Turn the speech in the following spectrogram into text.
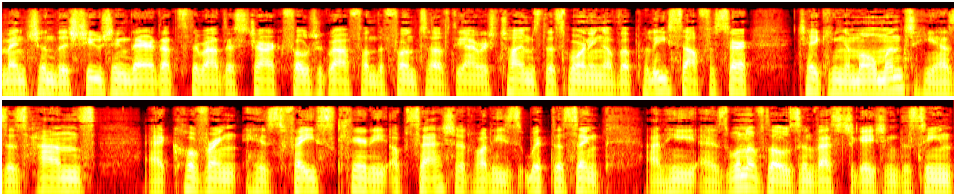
mentioned the shooting there. That's the rather stark photograph on the front of the Irish Times this morning of a police officer taking a moment. He has his hands uh, covering his face, clearly upset at what he's witnessing. And he is one of those investigating the scene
